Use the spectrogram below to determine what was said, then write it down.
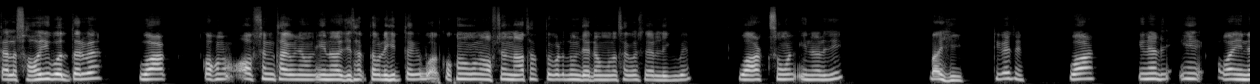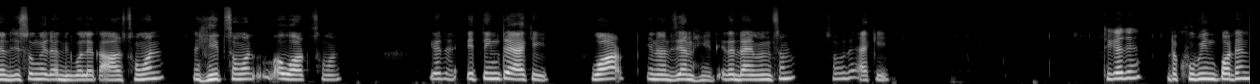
তাহলে সহজেই বলতে পারবে ওয়ার্ক কখনো অপশান থাকবে যেমন এনার্জি থাকতে পারে হিট থাকবে বা কখনো কোনো অপশান না থাকতে পারে, তুমি যেটা মনে থাকবে সেটা লিখবে ওয়ার্ক সমান এনার্জি বা হিট ঠিক আছে? ওয়ার্ক এনার্জি আবার এনার্জির সঙ্গে যা লিখব লেখা আর সমান? হিট সমান বা ওয়ার্ক সমান। ঠিক আছে? এই তিনটে একই। ওয়ার্ক এনার্জি অ্যান্ড হিট এদের ডাইমেনশন সব একই। ঠিক আছে? এটা খুবই ইম্পর্টেন্ট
